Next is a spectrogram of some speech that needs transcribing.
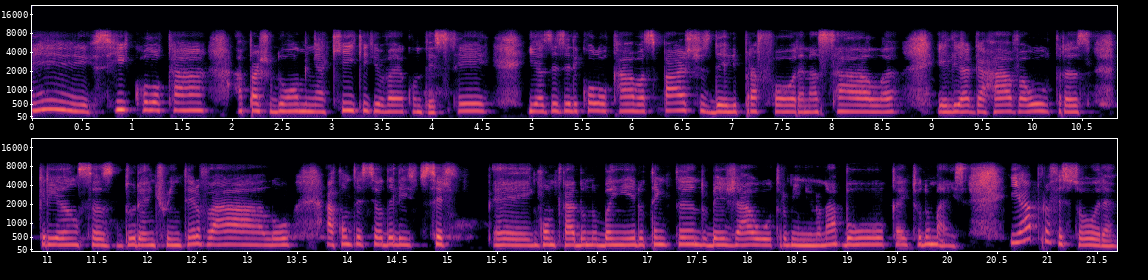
é, se colocar a parte do homem aqui, o que, que vai acontecer? E às vezes ele colocava as partes dele para fora na sala, ele agarrava outras crianças durante o intervalo. Aconteceu dele ser é, encontrado no banheiro tentando beijar outro menino na boca e tudo mais. E a professora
